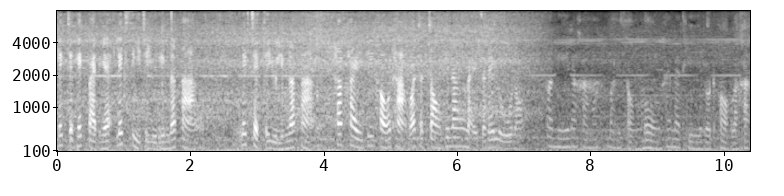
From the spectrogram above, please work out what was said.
เลขเจ็ดเลขแปดเนี้ยเลขสี่จะอยู่ริมหน้าต่าง เลขเจ็ดจะอยู่ริมหน้าต่าง ถ้าใครที่เขาถามว่าจะจองที่นั่งไหนจะได้รู้เนาะตอนนี้นะคะบ่ายสองโมงห้า นาทีรถออกแล้วค่ะ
